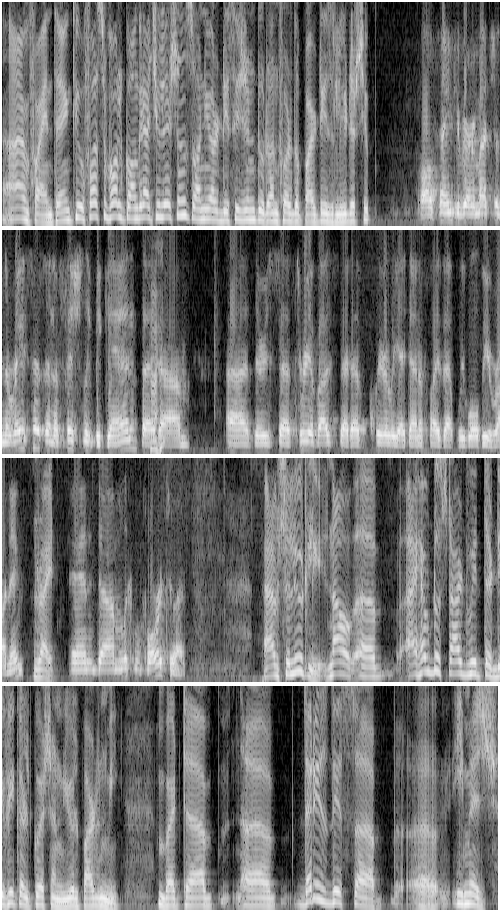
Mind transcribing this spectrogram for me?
I'm fine, thank you. First of all, congratulations on your decision to run for the party's leadership. Well, thank you very much. And the race hasn't officially began, but um, uh, there's uh, three of us that have clearly identified that we will be running. Right. And I'm um, looking forward to it. Absolutely. Now, uh, I have to start with a difficult question. You will pardon me. But uh, uh, there is this uh, image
